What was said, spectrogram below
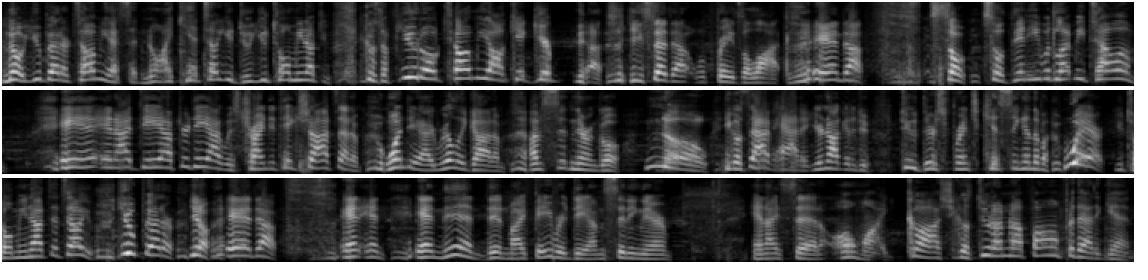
no, you better tell me. I said, no, I can't tell you, dude. You told me not to. He goes, if you don't tell me, I'll kick your. Yeah, he said that phrase a lot. And uh, so, so then he would let me tell him. And, and I, day after day, I was trying to take shots at him. One day, I really got him. I'm sitting there and go, no. He goes, I've had it. You're not going to do. it. Dude, there's French kissing in the. Where? You told me not to tell you. You better. You know. And uh, and and and then then my favorite day, I'm sitting there, and I said, oh my gosh. He goes, dude, I'm not falling for that again.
